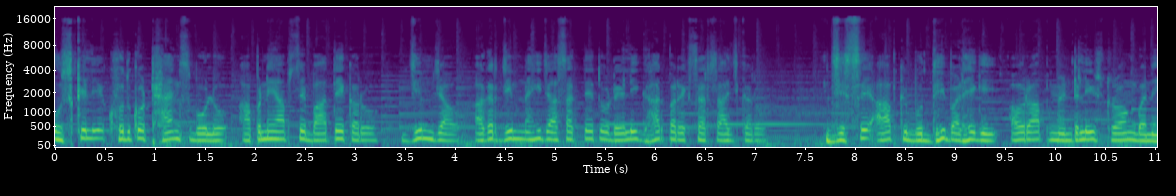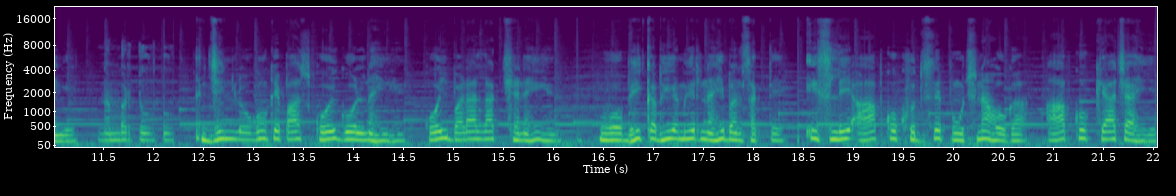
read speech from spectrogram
उसके लिए खुद को थैंक्स बोलो। अपने आप से बातें करो, जिम जाओ। अगर जिम नहीं जा सकते तो डेली घर पर एक्सरसाइज करो। जिससे आपकी बुद्धि बढ़ेगी और आप मेंटली स्ट्रांग बनेंगे। नंबर टू जिन लोगों के पास कोई गोल नहीं है कोई बड़ा लक्ष्य नहीं है वो भी कभी अमीर नहीं बन सकते। इसलिए आपको खुद से पूछना होगा आपको क्या चाहिए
